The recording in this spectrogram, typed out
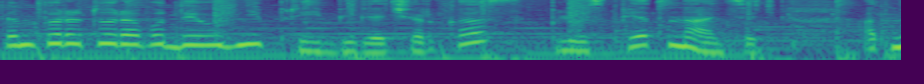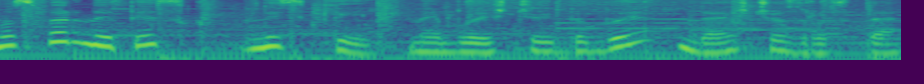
Температура води у Дніпрі біля Черкас плюс 15. Атмосферний тиск низький. Найближчої доби дещо зросте.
